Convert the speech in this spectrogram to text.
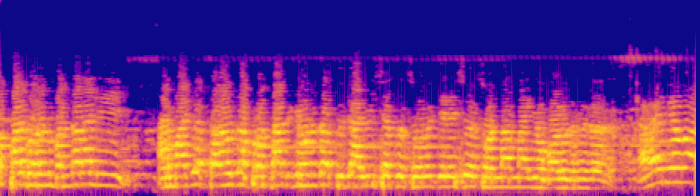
कपाळ भरून भंडार आली. आणि माझ्या तळाचा प्रसाद घेऊन जा तुझ्या आयुष्याचं सोनं केल्याशिवाय सोडणार नाही हो बाळू धनगर काय देवा!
